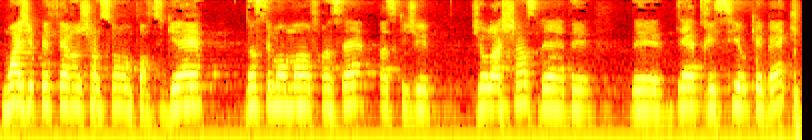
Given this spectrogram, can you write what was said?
moi, je peux faire une chanson en portugais dans ce moment en français parce que j'ai eu la chance de- d'être ici au Québec.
